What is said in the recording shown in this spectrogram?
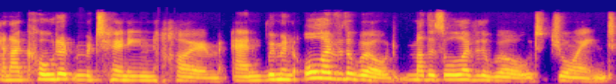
And I called it Returning Home. And women all over the world, mothers all over the world joined.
